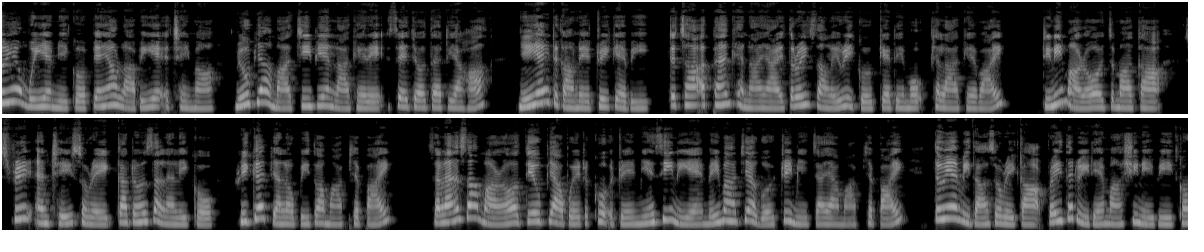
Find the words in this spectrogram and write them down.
သူ့ရဲ့မွေးရမြေကိုပြန်ရောက်လာပြီးရဲ့အချိန်မှာမြို့ပြမှာကြီးပြင်းလာခဲ့တဲ့ဆယ်ကျော်သက်တယောက်ဟာငင်းရိုက်တကောင်နဲ့တွေ့ခဲ့ပြီးတခြားအဖမ်းခံရတဲ့တရိတ်ဆောင်လေးတွေကိုကယ်တင်ဖို့ဖြစ်လာခဲ့ပါတယ်။ဒီနေ့မှာတော့ကျွန်မက Street and Chase ဆိုတဲ့ကာတွန်းဇာတ်လမ်းလေးကို recap ပြန်လုပ်ပြီးသွားမှာဖြစ်ပါတယ်။ဇာတ်လမ်းအစမှာတော့တရုတ်ပြပွဲတစ်ခုအတွင်းမြင်းစီနေတဲ့မိမတယောက်ကိုတွေ့မြင်ကြရမှာဖြစ်ပါတယ်။သူ့ရဲ့မိသားစုတွေကပြည်သက်တွေထဲမှာရှိနေပြီးဂုံ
